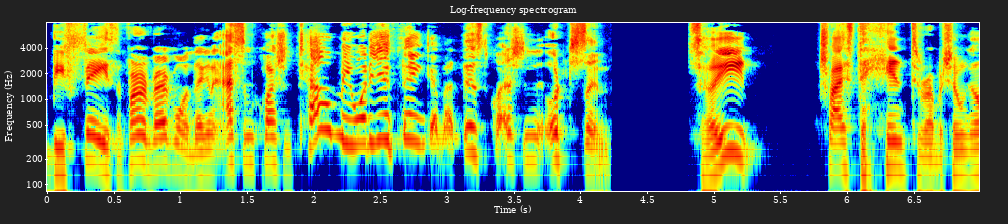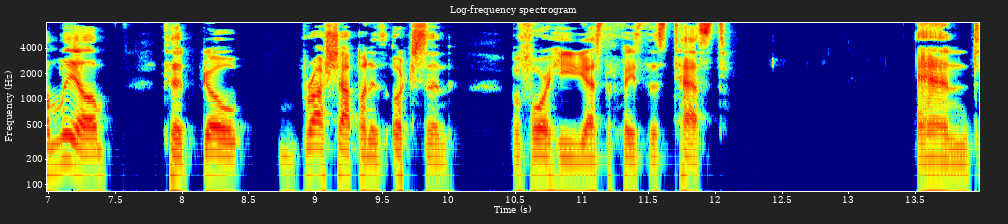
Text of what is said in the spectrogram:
be faced in front of everyone. They're going to ask him questions. Tell me, what do you think about this question, Uktzin? So he tries to hint to Rabbi Shimon Gamliel to go brush up on his Uktzin before he has to face this test. And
